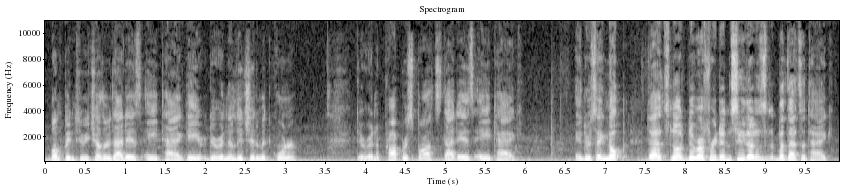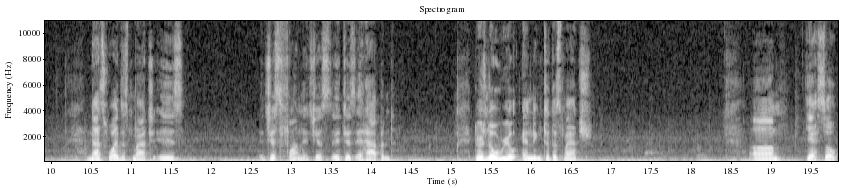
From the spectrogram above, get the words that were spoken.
bump into each other. That is a tag. They they're in a legitimate corner. They're in a proper spots. That is a tag. And they're saying, nope, that's not the referee didn't see that, but that's a tag and that's why this match is it's just fun. It's just it just it happened. There's no real ending to this match. Um, yeah, so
